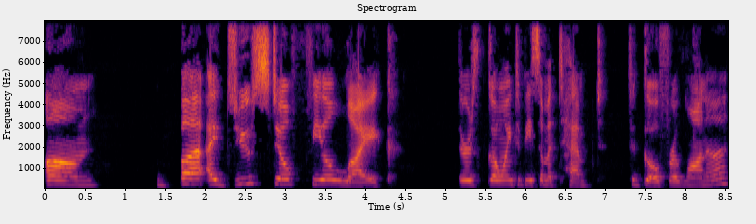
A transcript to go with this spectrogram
Um, but I do still feel like there's going to be some attempt to go for Lana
